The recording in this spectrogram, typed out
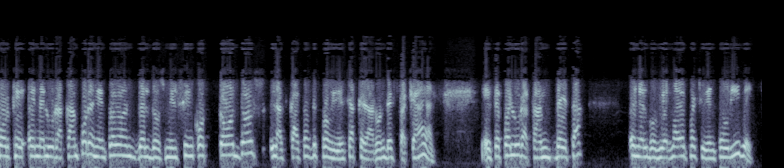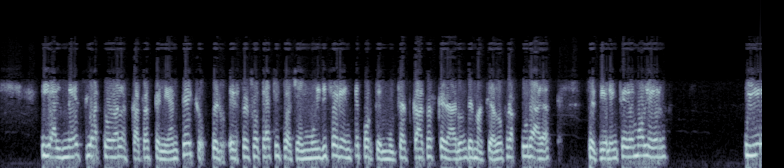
porque en el huracán, por ejemplo, del 2005, todas las casas de Providencia quedaron destachadas. Ese fue el huracán Beta en el gobierno del presidente Uribe. Y al mes ya todas las casas tenían techo, pero esta es otra situación muy diferente porque muchas casas quedaron demasiado fracturadas, se tienen que demoler y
